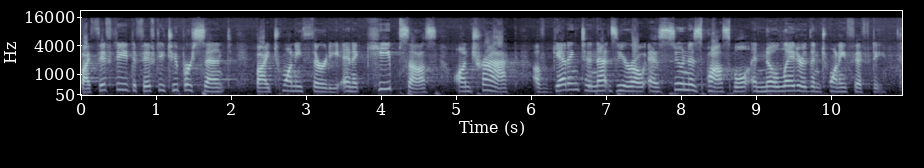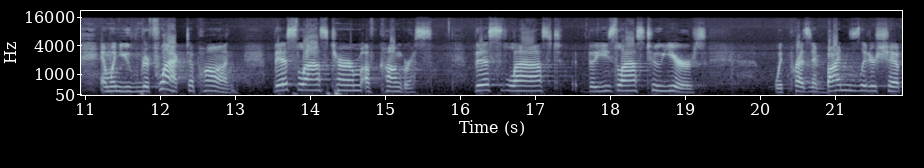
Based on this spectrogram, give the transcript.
by 50 to 52 percent by 2030, and it keeps us on track of getting to net zero as soon as possible and no later than 2050. And when you reflect upon this last term of Congress, this last these last 2 years with President Biden's leadership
